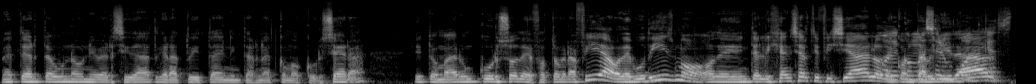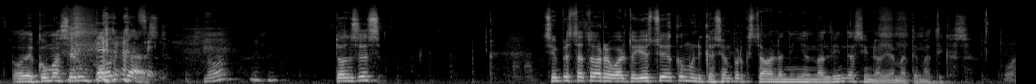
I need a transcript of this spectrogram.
meterte a una universidad gratuita en Internet como Coursera y tomar un curso de fotografía o de budismo o de inteligencia artificial o, de, contabilidad o de cómo hacer un podcast, ¿no? Entonces, Siempre está todo revuelto. Yo estudié comunicación porque estaban las niñas más lindas y no había matemáticas. Wow.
